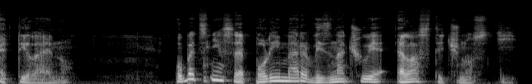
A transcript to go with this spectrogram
etylénu. Obecně se polymer vyznačuje elastičností,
